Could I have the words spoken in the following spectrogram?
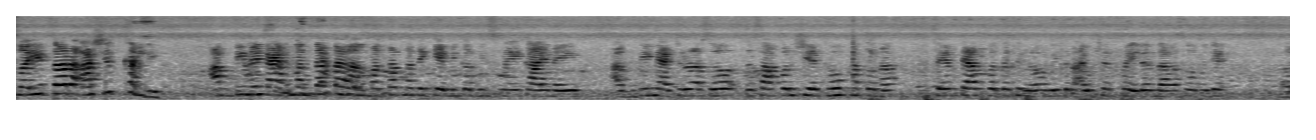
सई तर अशीच खाल्ली. आमटी नाही काय म्हणतात म्हणतात ना ते केमिकल मिक्स नाही काय नाही. अगदी नॅचरल असं जसं आपण शेरखाऊ खातो ना सेम त्याच पद्धतीनं मी तर आयुष्यात पहिल्यांदा असं म्हणजे अं,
